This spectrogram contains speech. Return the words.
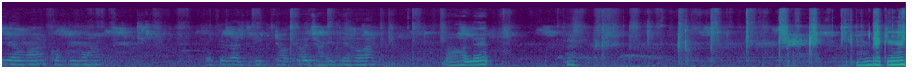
যে আমার কপিলা কপিলার দিকটাকেও ঝাড়িতে হয় নাহলে দেখেন।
